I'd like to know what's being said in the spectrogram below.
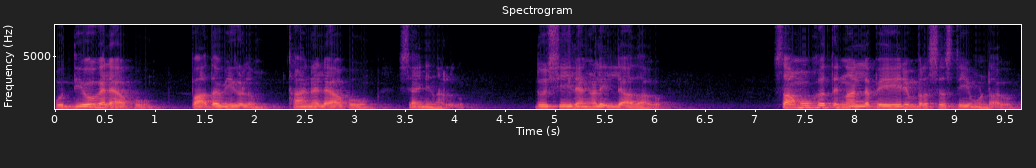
ഉദ്യോഗലാഭവും പദവികളും ധനലാഭവും ശനി നൽകും. ദുശീലങ്ങൾ ഇല്ലാതാകും സമൂഹത്തിൽ നല്ല പേരും പ്രശസ്തിയും ഉണ്ടാകും.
